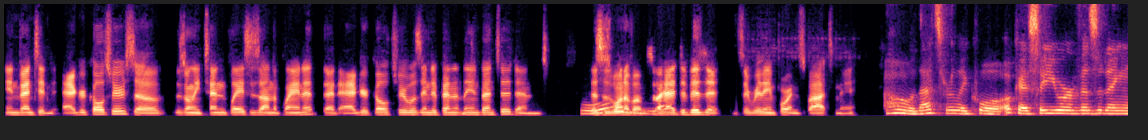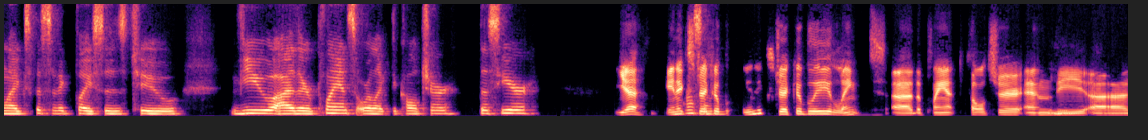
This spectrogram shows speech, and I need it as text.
invented agriculture. So there's only 10 places on the planet that agriculture was independently invented, and this is one of them. So I had to visit. It's a really important spot to me. Oh, that's really cool. Okay, so you were visiting like specific places to view either plants or like the culture this year. Yeah, inextricably, inextricably linked uh, the plant culture and the uh,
